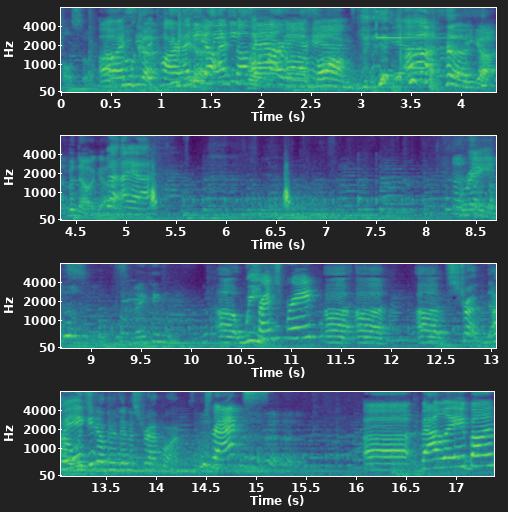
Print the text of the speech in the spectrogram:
Also. Uh, Oh, I see the card. I see. I saw the Making card in Uh, your hand. bomb. Yeah. He got, but no, I got. But it. uh, yeah. Braids. It's making. Uh, weave. French braid. Uh, uh, uh, strap. Uh, Wig? what's the other than a strap on? Tracks. Uh, ballet bun.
